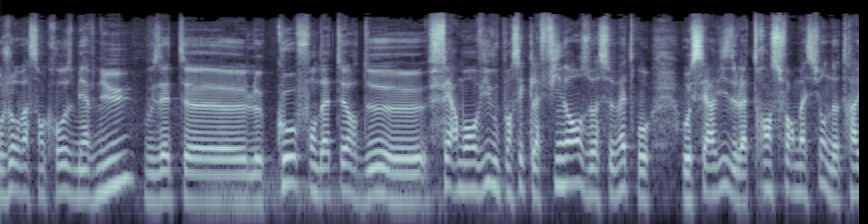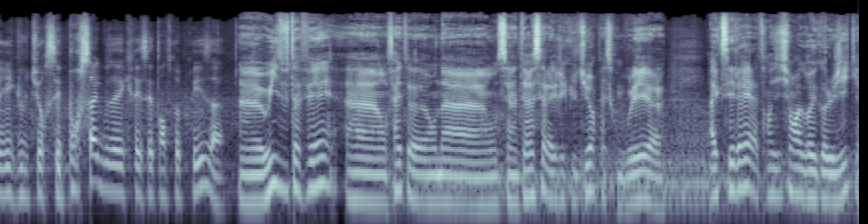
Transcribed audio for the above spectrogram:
Bonjour Vincent Croze, bienvenue. Vous êtes euh, le cofondateur de euh, Ferme en Vie. Vous pensez que la finance doit se mettre au, service de la transformation de notre agriculture. C'est pour ça que vous avez créé cette entreprise? Euh, Oui, tout à fait. en fait, on, s'est intéressé à l'agriculture parce qu'on voulait accélérer la transition agroécologique.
